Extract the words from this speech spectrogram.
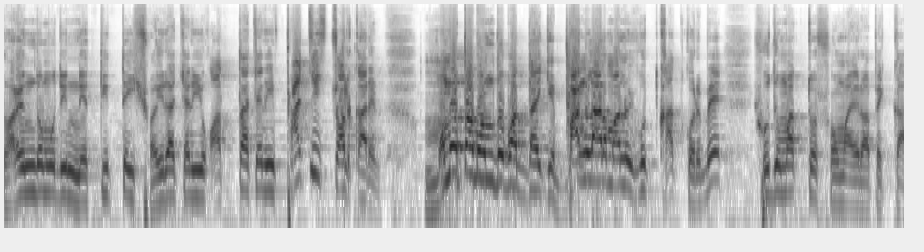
নরেন্দ্র মোদীর নেতৃত্বে এই স্বৈরাচারী, অত্যাচারী ফ্যাসিস্ট সরকারের মমতা বন্দ্যোপাধ্যায়কে বাংলার মানুষ উৎখাত করবে শুধুমাত্র সময়ের অপেক্ষা।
